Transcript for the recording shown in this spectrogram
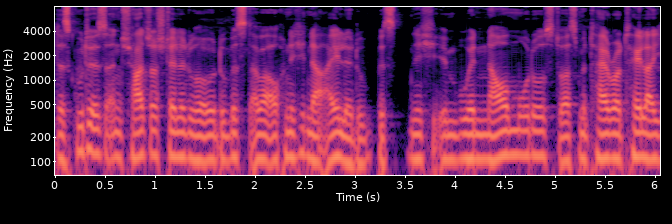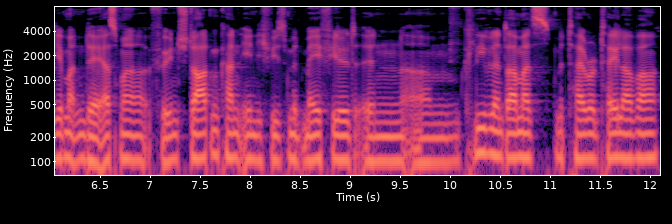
Das Gute ist an Charger-Stelle, du, du bist aber auch nicht in der Eile. Du bist nicht im Win-Now-Modus. Du hast mit Tyrod Taylor jemanden, der erstmal für ihn starten kann, ähnlich wie es mit Mayfield in ähm, Cleveland damals mit Tyrod Taylor war.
